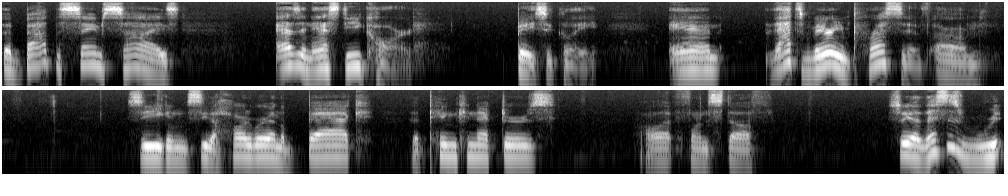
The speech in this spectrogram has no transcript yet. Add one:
the, about the same size as an SD card, basically, and that's very impressive. Um, see, you can see the hardware on the back, the pin connectors, all that fun stuff. So yeah, this is re-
